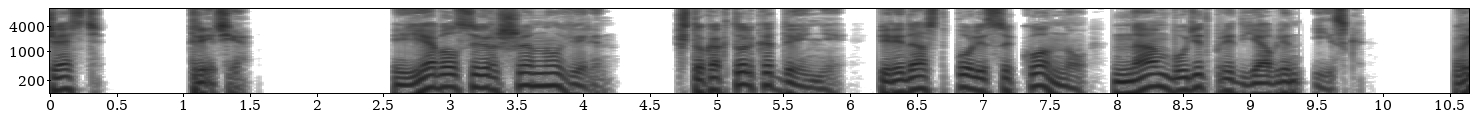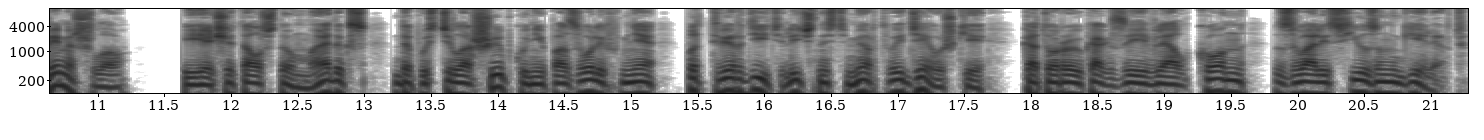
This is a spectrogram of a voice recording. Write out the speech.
Часть третья. Я был совершенно уверен, что как только Денни передаст полисы Конну, нам будет предъявлен иск. Время шло, и я считал, что Медекс допустил ошибку, не позволив мне подтвердить личность мертвой девушки, которую, как заявлял Конн, звали Сьюзен Геллерт.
